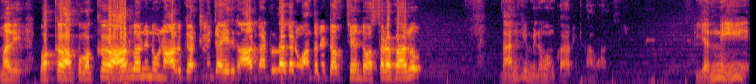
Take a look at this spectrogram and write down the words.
మరి ఒక్క ఒక్క- ఒక్క ఆరులోని నువ్వు నాలుగు గంటల నుంచి ఐదు ఆరు గంటల దాకా నువ్వు అందరినీ డంప్ చేయండి. వస్తాడా కారు? దానికి మినిమం కార్లు కావాలి. ఇవన్నీ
